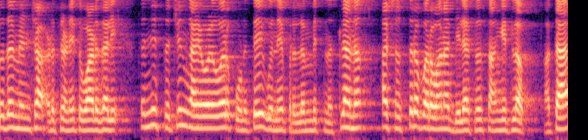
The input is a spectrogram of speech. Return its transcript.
कदम यांच्या अडचणीत वाढ झाली. त्यांनी सचिन गायवळवर कोणतेही गुन्हे प्रलंबित नसल्यानं हा शस्त्र परवाना दिल्याचं सांगितलं. आता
